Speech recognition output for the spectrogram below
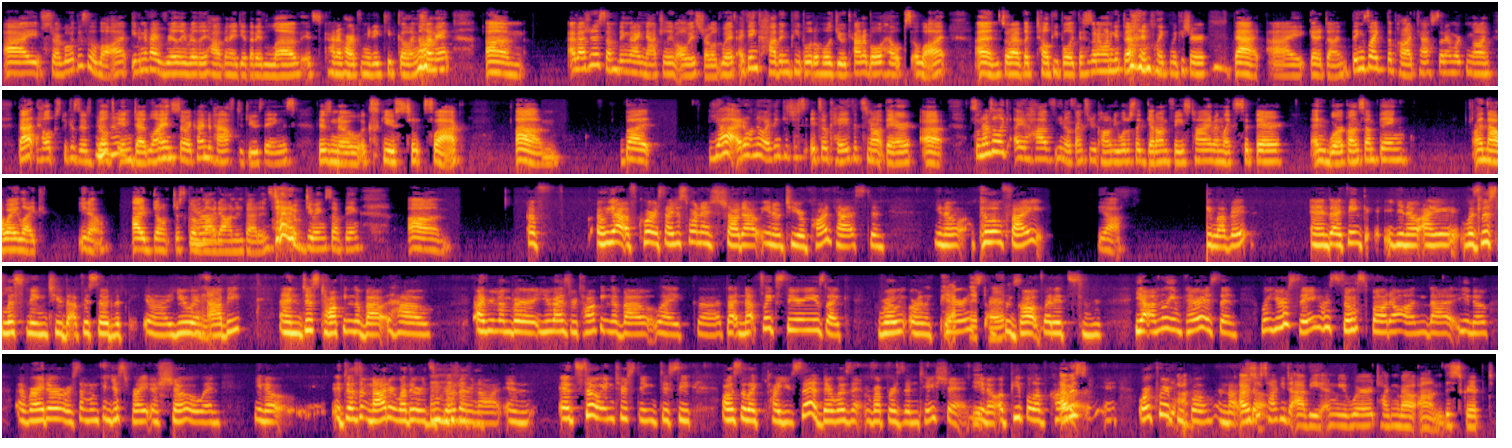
i struggle with this a lot even if i really really have an idea that i love it's kind of hard for me to keep going on it um I imagine it's something that I naturally have always struggled with. I think having people to hold you accountable helps a lot. And so I have like tell people like this is what I want to get done, like making sure that I get it done. Things like the podcast that I'm working on, that helps because there's built-in mm-hmm. deadlines, so I kind of have to do things. There's no excuse to slack. Um but yeah, I don't know. I think it's just it's okay if it's not there. Uh sometimes I like I have, you know, friends who do comedy, we'll just like get on FaceTime and like sit there and work on something. And that way like, you know, I don't just go yeah. lie down in bed instead of doing something. Um, of, oh yeah, of course. I just want to shout out, you know, to your podcast and, you know, Pillow Fight. Yeah, we love it, and I think you know I was just listening to the episode with uh, you and mm-hmm. Abby, and just talking about how I remember you guys were talking about like uh, that Netflix series, like Rose or like Paris. Yeah, Paris. I forgot, but it's yeah, Emily in Paris. And what you're saying was so spot on that you know a writer or someone can just write a show, and you know it doesn't matter whether it's mm-hmm. good or not. And it's so interesting to see also like how you said there wasn't representation yeah. you know of people of color was, or queer yeah. people in that i was show. just talking to abby and we were talking about um the script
